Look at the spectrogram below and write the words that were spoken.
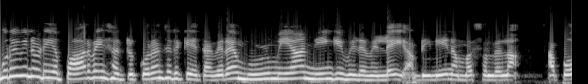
குருவினுடைய பார்வை சற்று குறைஞ்சிருக்கே தவிர முழுமையா நீங்கி விடவில்லை அப்படின்னே நம்ம சொல்லலாம். அப்போ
